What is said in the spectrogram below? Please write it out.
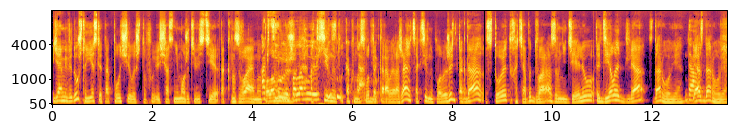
Я имею в виду, что если так получилось, что вы сейчас не можете вести так называемую Активную половую, половую активную, жизнь. как у нас Да. вот доктора выражаются, активную половую жизнь, тогда стоит хотя бы два раза в неделю это делать для здоровья. Да. Для здоровья.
